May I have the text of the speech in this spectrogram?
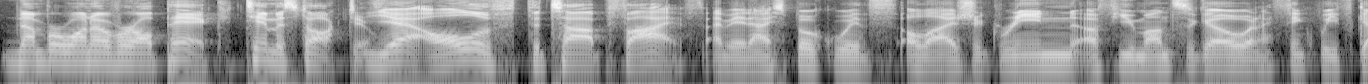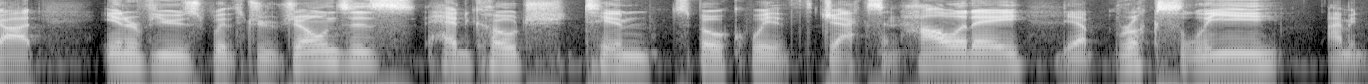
number one overall pick. Tim has talked to. Yeah, all of the top five. I mean, I spoke with Elijah Green a few months ago, and I think we've got interviews with Drew Jones's head coach. Tim spoke with Jackson Holliday. Yep. Brooks Lee. I mean,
